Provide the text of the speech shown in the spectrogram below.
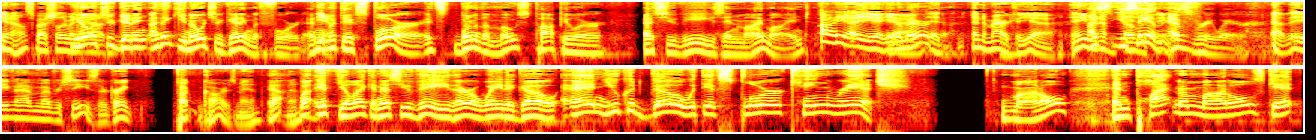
you know, especially when You know got- what you're getting? I think you know what you're getting with Ford. And Yeah. with the Explorer, it's one of the most popular SUVs in my mind. Oh yeah, yeah, yeah. In America. In, in America, yeah. I even s if you see them everywhere. Yeah, they even have them overseas. They're great fucking cars, man. Yeah. You know? Well, if you like an SUV, they're a way to go. And you could go with the Explorer King Ranch model. And platinum models get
